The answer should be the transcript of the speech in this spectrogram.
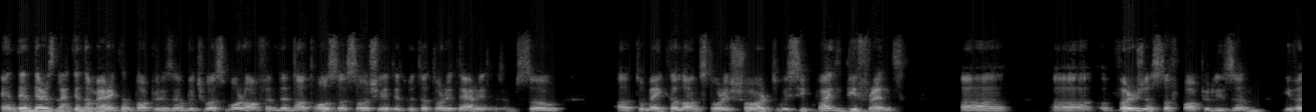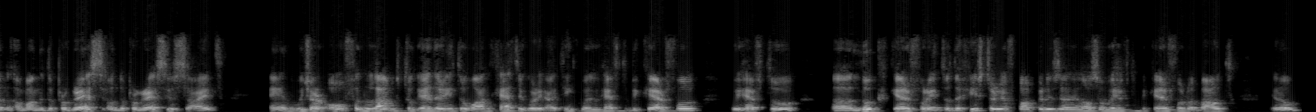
And then there's Latin American populism, which was more often than not also associated with authoritarianism. So, uh, to make a long story short, we see quite different uh, uh, versions of populism, even among the progress on the progressive side, and which are often lumped together into one category. I think we have to be careful. We have to uh, look carefully into the history of populism, and also we have to be careful about, you know,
